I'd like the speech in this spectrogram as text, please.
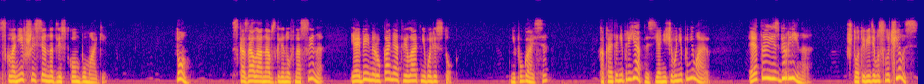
склонившейся над листком бумаги. «Том!» — сказала она, взглянув на сына, и обеими руками отвела от него листок. «Не пугайся. Какая-то неприятность, я ничего не понимаю. Это из Берлина. Что-то, видимо, случилось?»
